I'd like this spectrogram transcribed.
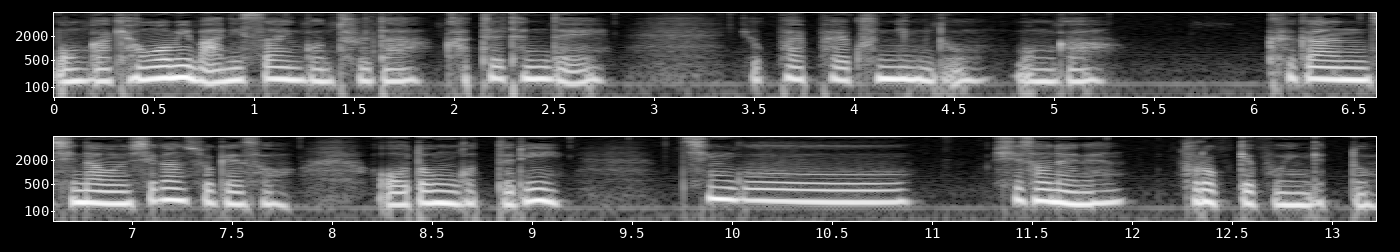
뭔가 경험이 많이 쌓인 건 둘 다 같을 텐데 6889님도 뭔가 그간 지나온 시간 속에서 얻어온 것들이 친구 시선에는 부럽게 보인 게 또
